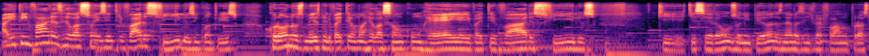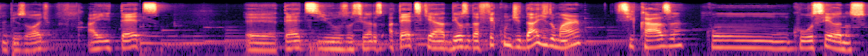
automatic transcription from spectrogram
Aí tem várias relações entre vários filhos, enquanto isso. Cronos mesmo ele vai ter uma relação com Reia e vai ter vários filhos que, que serão os olimpianos, né? Mas a gente vai falar no próximo episódio. Aí Tétis, é, e os oceanos. A Tétis, que é a deusa da fecundidade do mar, se casa com, com Oceanos,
